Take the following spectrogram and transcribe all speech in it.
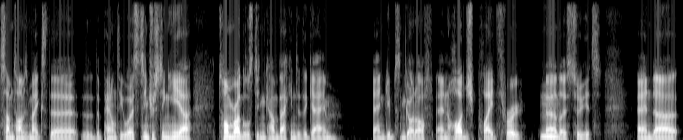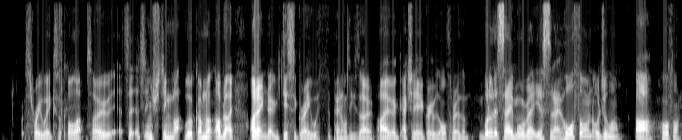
sometimes makes the, the the penalty worse. It's interesting here. Tom Ruggles didn't come back into the game, and Gibson got off, and Hodge played through uh, Mm. those two hits, and. Uh, Three weeks all up, so it's it's an interesting look. I'm not, I'm not, I don't disagree with the penalties though. I actually agree with all three of them. What did it say more about yesterday, Hawthorn or Geelong? Oh, Hawthorn.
